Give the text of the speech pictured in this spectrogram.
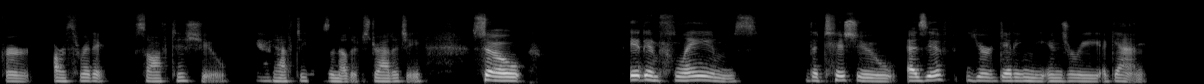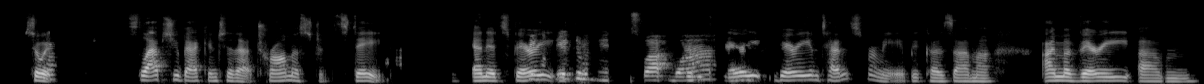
for arthritic soft tissue yeah. you have to use another strategy. So it inflames the tissue as if you're getting the injury again. So it slaps you back into that trauma st- state. And it's very it's, it's very very intense for me because i'm a i'm a very um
